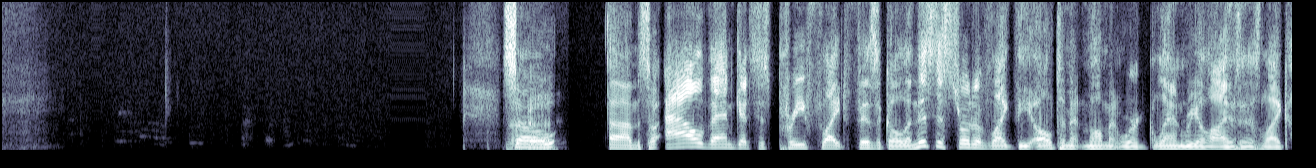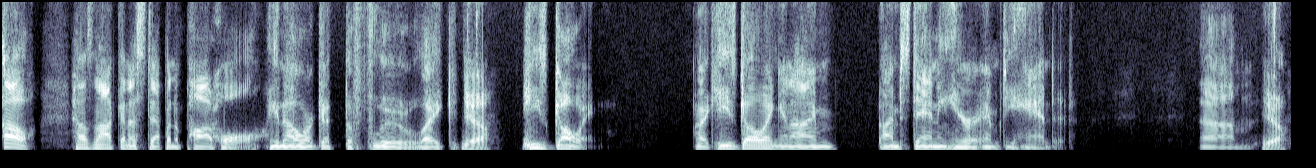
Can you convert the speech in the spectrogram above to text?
So, um, so Al then gets his pre-flight physical, and this is sort of like the ultimate moment where Glenn realizes, like, oh, Al's not going to step in a pothole, you know, or get the flu. Like Yeah. he's going, like he's going, and I'm, I'm standing here empty-handed. Um, Yeah.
